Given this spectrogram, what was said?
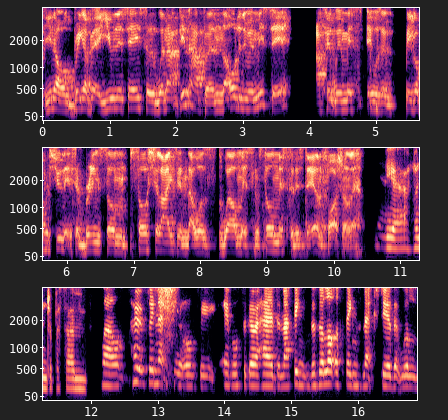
you know, bring a bit of unity. So when that didn't happen, not only did we miss it, I think we missed. It was a big opportunity to bring some socializing that was well missed and still missed to this day, unfortunately. Yeah, 100%. Well, hopefully next year we'll be able to go ahead, and I think there's a lot of things next year that we'll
